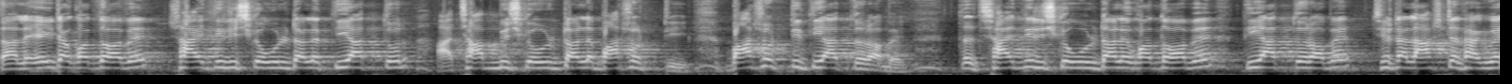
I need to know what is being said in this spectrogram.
তাহলে এইটা কত হবে? সাঁত্রিশকে উল্টালে তিয়াত্তর, আর ছাব্বিশকে উল্টালে বাষট্টি। বাষট্টি তিয়াত্তর হবে। সাঁত্রিশকে উল্টালে কত হবে? তিয়াত্তর হবে। সেটা লাস্টে থাকবে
